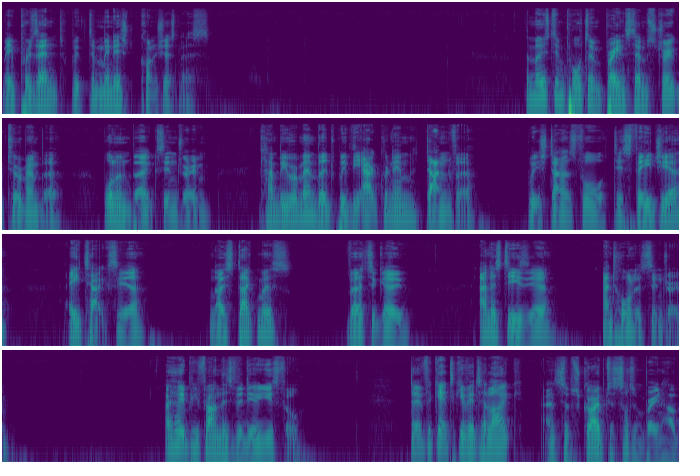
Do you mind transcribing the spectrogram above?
may present with diminished consciousness. The most important brainstem stroke to remember, Wallenberg syndrome, can be remembered with the acronym DANVER, which stands for dysphagia, ataxia, nystagmus, vertigo, anesthesia, and Horner's syndrome. I hope you found this video useful. Don't forget to give it a like and subscribe to Soton Brain Hub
